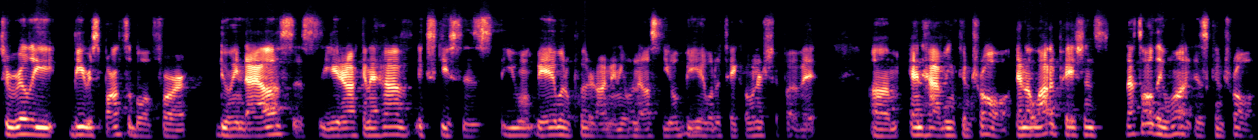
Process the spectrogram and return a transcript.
to really be responsible for doing dialysis. You're not going to have excuses. You won't be able to put it on anyone else. You'll be able to take ownership of it um, and having control. And a lot of patients, that's all they want is control.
